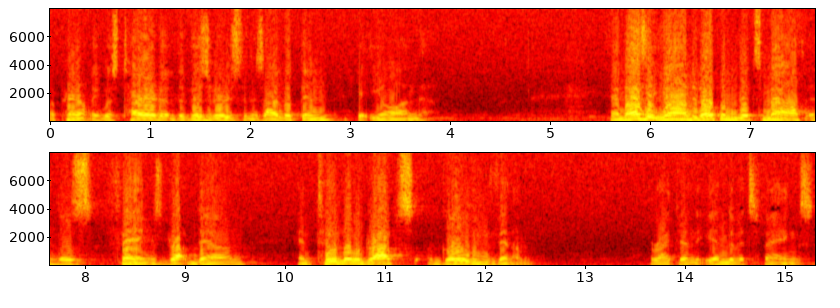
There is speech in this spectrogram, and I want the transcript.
apparently was tired of the visitors, and as I looked in, it yawned. And as it yawned, it opened its mouth, and those fangs dropped down, and two little drops of golden venom right there in the end of its fangs.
